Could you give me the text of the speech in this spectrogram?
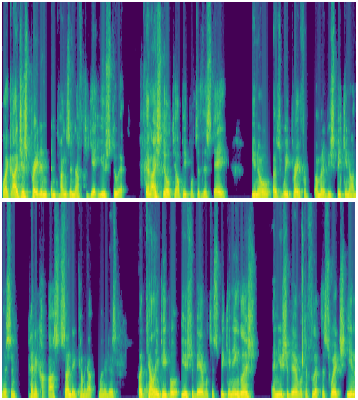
Like I just prayed in, in tongues enough to get used to it and I still tell people to this day, you know, as we pray for, I'm going to be speaking on this in Pentecost Sunday coming up when it is, but telling people you should be able to speak in English and you should be able to flip the switch and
